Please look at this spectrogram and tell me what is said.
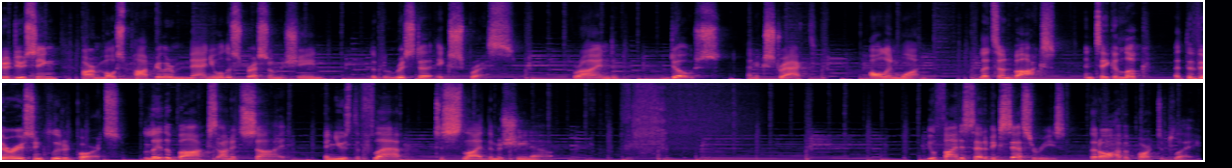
Introducing our most popular manual espresso machine, the Barista Express. Grind, dose, and extract all in one. Let's unbox and take a look at the various included parts. Lay the box on its side and use the flap to slide the machine out. You'll find a set of accessories that all have a part to play.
